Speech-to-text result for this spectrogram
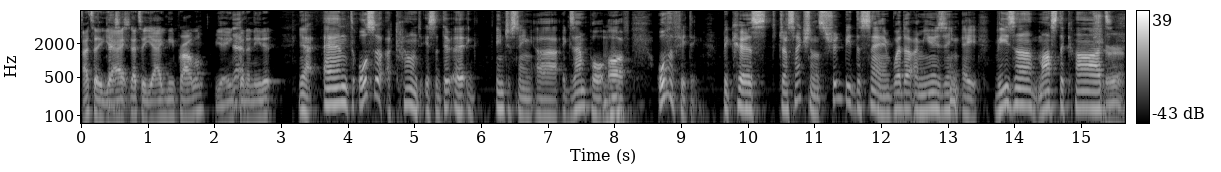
That's a Yag, that's a Yagni problem. You ain't Yeah. gonna need it. Yeah, and also account is a di- uh, interesting uh, example Mm-hmm. of overfitting because transactions should be the same whether I'm using a Visa, Mastercard, Sure.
